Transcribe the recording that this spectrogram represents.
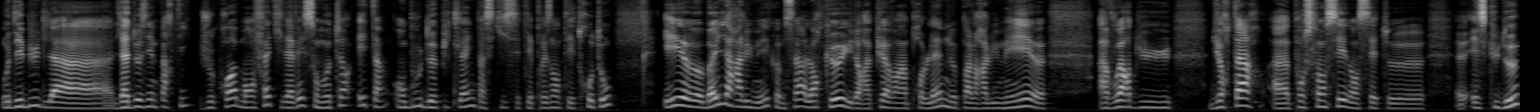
Au début de la, de la deuxième partie, je crois, bah, en fait, il avait son moteur éteint en bout de pit lane parce qu'il s'était présenté trop tôt. Et euh, bah, il l'a rallumé comme ça, alors qu'il aurait pu avoir un problème, ne pas le rallumer, euh, avoir du, du retard euh, pour se lancer dans cette euh, euh, SQ2.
